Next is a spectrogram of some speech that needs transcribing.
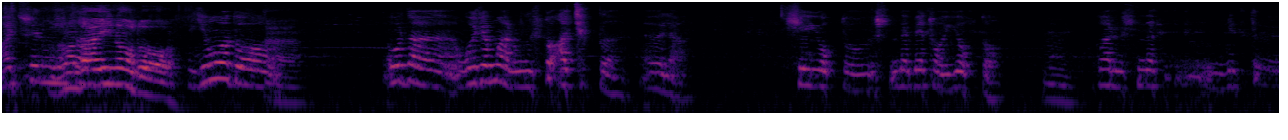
Hadi senin O zaman daha iyi ne oldu o? Yoğdu o. He. Orada kocamanın üstü açıktı. Öyle. Şey yoktu. Üstünde beton yoktu. Hı. Kar üstünde bir t-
